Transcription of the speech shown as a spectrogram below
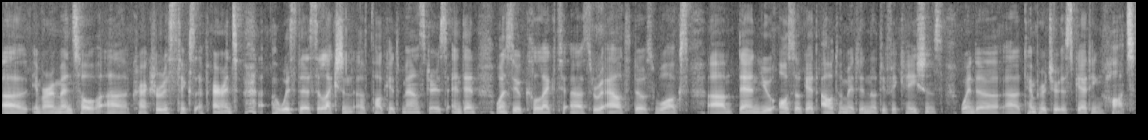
uh, environmental uh, characteristics apparent. uh, with the selection of pocket monsters. And then once you collect uh, throughout those walks, um, then you also get automated notifications when the uh, temperature is getting hot,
